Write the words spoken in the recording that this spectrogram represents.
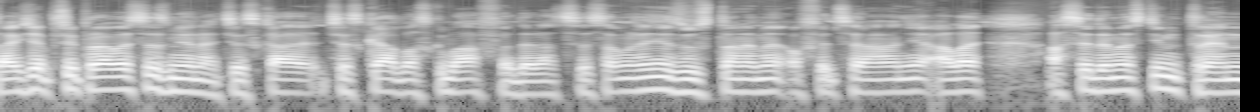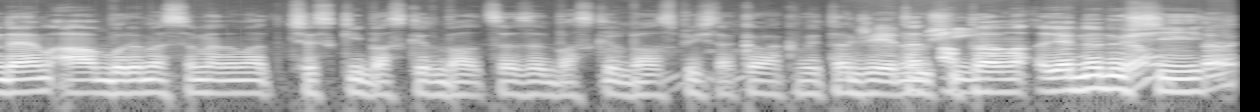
takže připravuje se změna, Česká, Česká basketbalová federace, samozřejmě zůstaneme oficiálně, ale asi jdeme s tím trendem a budeme se jmenovat Český basketbal, CZ basketbal, spíš takový jako ten, Takže jednodušší. ten apel, na, jednodušší, jo,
